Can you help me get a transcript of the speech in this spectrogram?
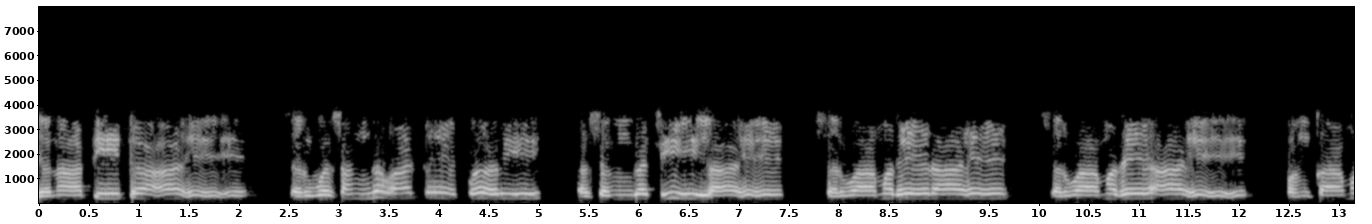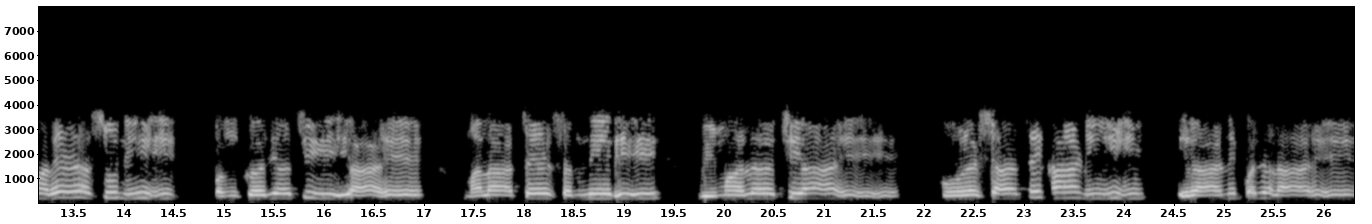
जनातीत आहे. सर्व संग वाटे परी असंगची आहे. सर्वामध्ये राहे सर्वामध्ये आहे. पंकामध्ये असूनी पंकजची आहे. मलाचे सन्निधी विमलची आहे. कोळशाचे खाणी इराणी पजला आहे.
